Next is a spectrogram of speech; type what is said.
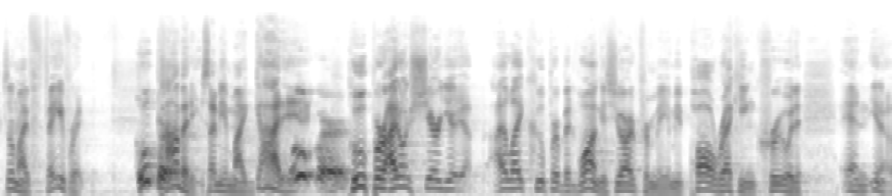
It's one of my favorite Hooper. comedies. I mean, my God. it- Hooper. Hooper, I don't share you. I like Hooper, but Longest Yard for me. I mean, Paul Wrecking Crew. And, and you know,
